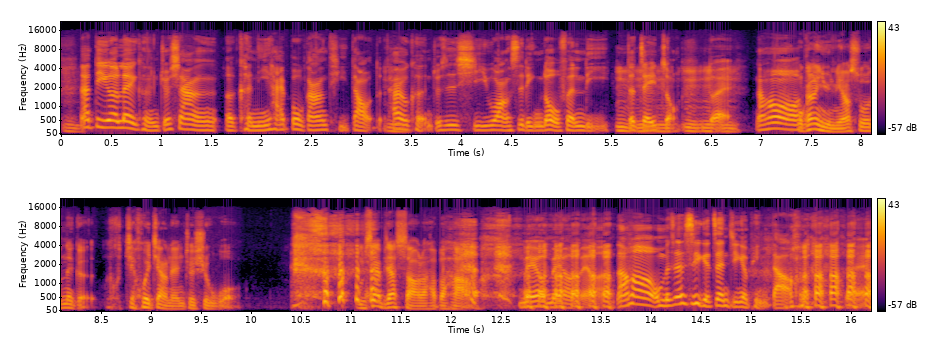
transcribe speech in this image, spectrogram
嗯、那第二类可能就像呃肯尼海波刚刚提到的，他有可能就是希望是零肉分离的这一种，对。然后我刚刚以为你要说那个会这样的人就是我，我们现在比较少了，好不好？没有没有没有。然后我们这是一个正经的频道，对。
